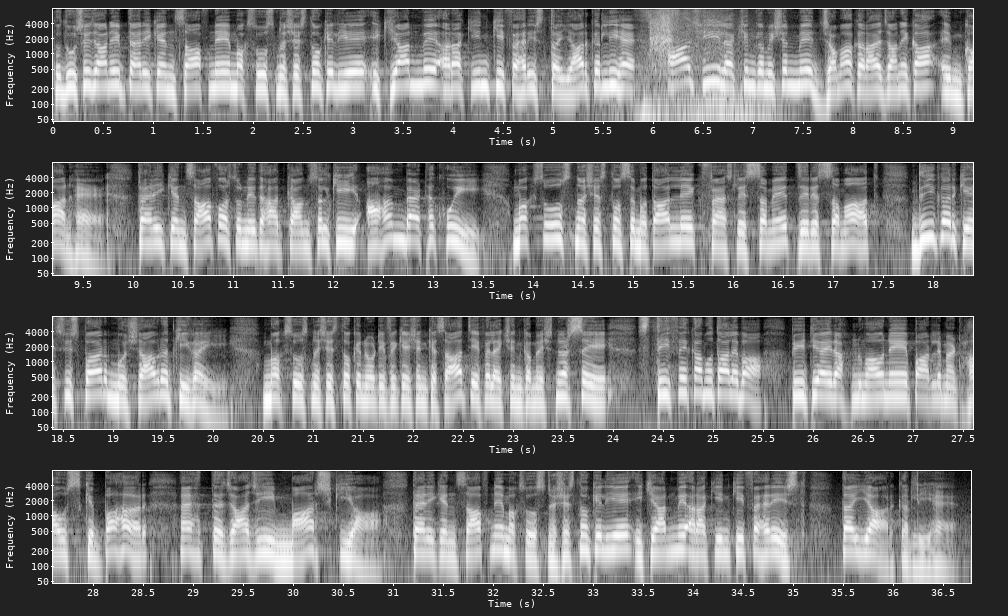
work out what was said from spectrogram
तो दूसरी जानब तहरीक इंसाफ ने मखसूस नशस्तों के लिए इक्यानवे अरकान की फहरिस्त तैयार कर ली है। आज ही इलेक्शन कमीशन में जमा कराए जाने का इम्कान है। तहरीक इंसाफ और सुन्नी इतिहाद काउंसिल की अहम बैठक हुई। मखसूस नशस्तों से मुतल फैसले समेत जेर समात दीगर केसेस पर मुशावरत की गई। मखसूस नशस्तों के नोटिफिकेशन के साथ चीफ इलेक्शन कमिश्नर से इस्तीफे का मुतालबा। पी टी आई रहनुमाओं ने पार्लियामेंट हाउस के बाहर एहतजाजी मार्च किया। तहरीक इंसाफ ने मखसूस नशस्तों के लिए इक्यानवे अरकान की फहरिस्त तैयार कर ली है।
